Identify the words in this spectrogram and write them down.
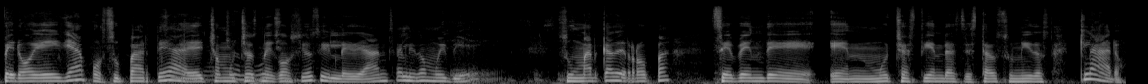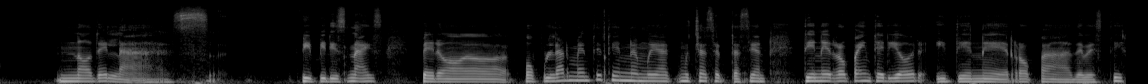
pero ella por su parte ha hecho muchos negocios y le han salido muy bien. Su marca de ropa se vende en muchas tiendas de Estados Unidos. Claro, no de las Pipiris Nice, pero popularmente tiene muy, mucha aceptación. Tiene ropa interior y tiene ropa de vestir.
